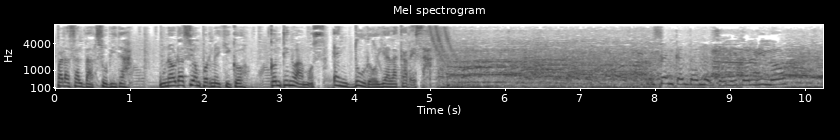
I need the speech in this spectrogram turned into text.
para salvar su vida. Una oración por México. Continuamos en Duro y a la cabeza. Me está encantando el solito lindo.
